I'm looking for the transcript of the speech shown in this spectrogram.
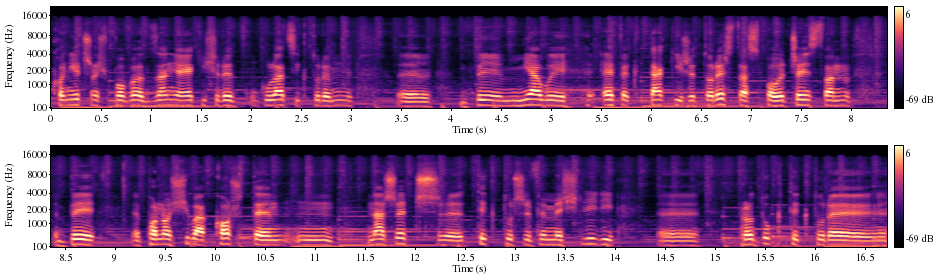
konieczność wprowadzania jakichś regulacji, które by miały efekt taki, że to reszta społeczeństwa by ponosiła koszty na rzecz e, tych, którzy wymyślili e, produkty, które, e,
